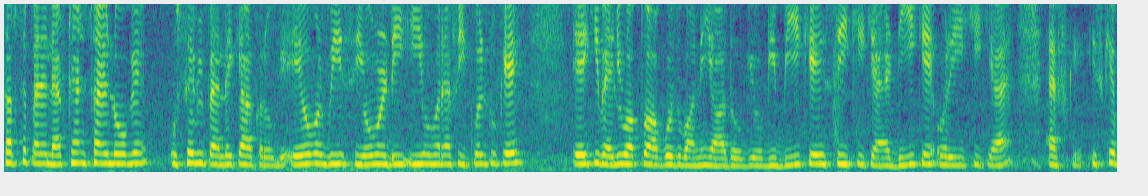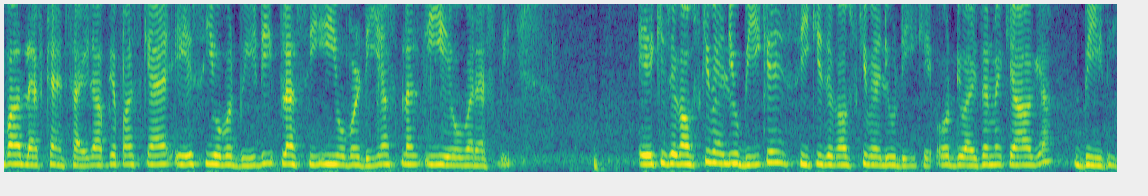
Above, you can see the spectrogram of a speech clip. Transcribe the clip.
सबसे पहले लेफ़्ट हैंड साइड लोगे, उससे भी पहले क्या करोगे? A over B C over D E over F equal to K A की वैल्यू अब तो आपको ज़ुबानी याद होगी होगी। बी के सी की क्या है? डी के और ई e की क्या है? एफ़ के। इसके बाद लेफ़्ट हैंड साइड आपके पास क्या है? A C over B D plus C E over D F plus E A over F B A की जगह उसकी वैल्यू बी के सी की जगह उसकी वैल्यू डी के, और डिवाइज़र में क्या आ गया? बी डी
